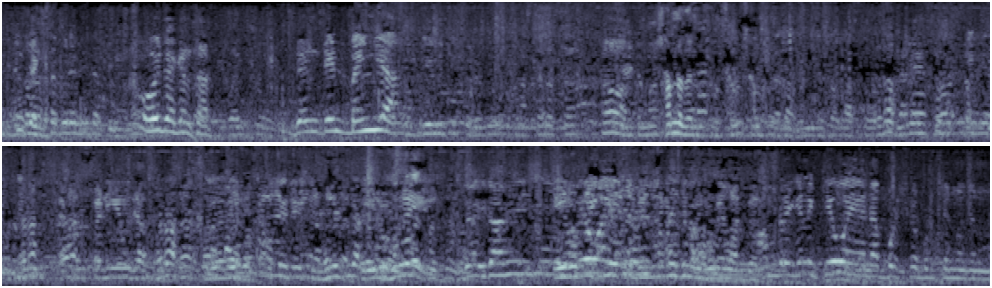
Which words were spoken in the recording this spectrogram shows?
একটু দেখেন। ওই দেখেন স্যার। ডেন্ট ভেঙিয়া হ্যাঁ, সামনে আমরা এখানে কেউ আয় না পরিষ্কার পরিচ্ছন্নের জন্য।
